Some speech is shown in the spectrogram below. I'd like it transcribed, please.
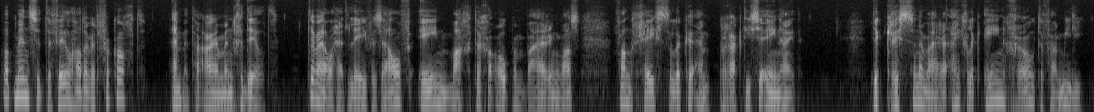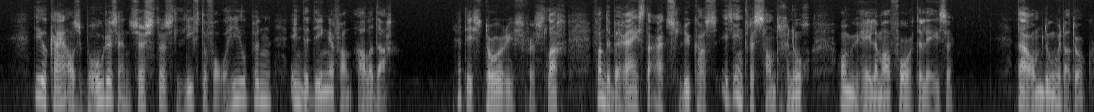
Wat mensen te veel hadden werd verkocht en met de armen gedeeld, terwijl het leven zelf één machtige openbaring was van geestelijke en praktische eenheid. De christenen waren eigenlijk één grote familie, die elkaar als broeders en zusters liefdevol hielpen in de dingen van alle dag. Het historisch verslag van de bereisde arts Lucas is interessant genoeg om u helemaal voor te lezen. Daarom doen we dat ook.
